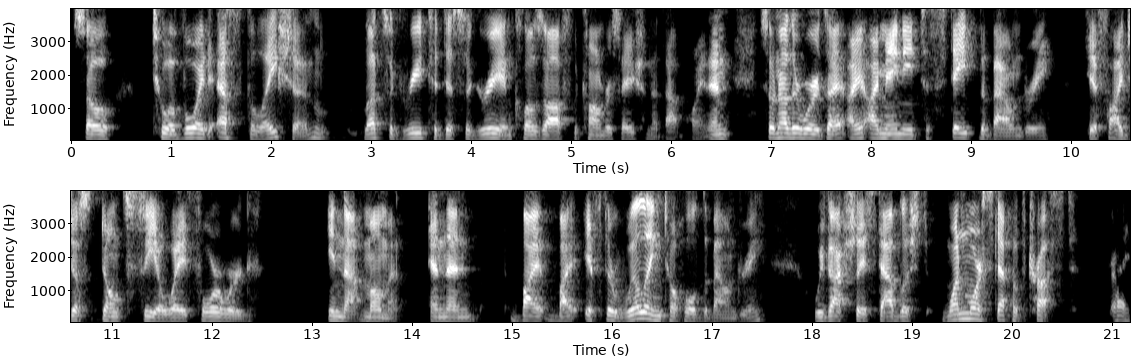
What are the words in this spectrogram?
So to avoid escalation let's agree to disagree and close off the conversation at that point. And so in other words i i, I may need to state the boundary if i just don't see a way forward in that moment and then by by if they're willing to hold the boundary we've actually established one more step of trust. Right.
